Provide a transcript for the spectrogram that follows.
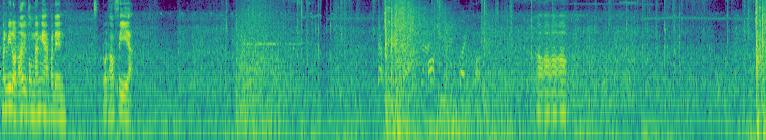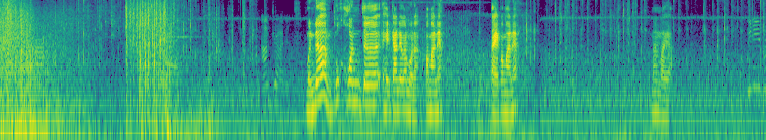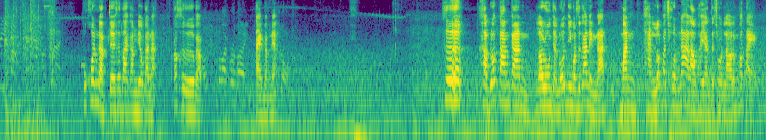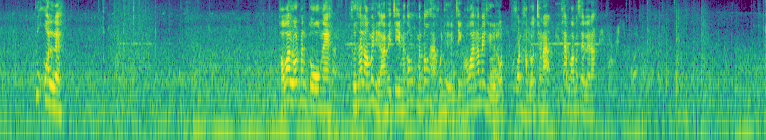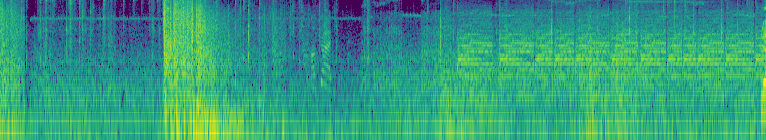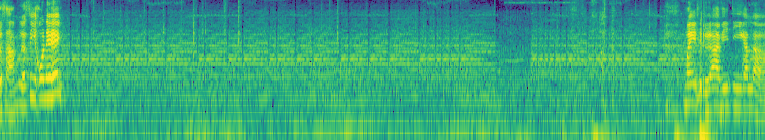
มันมีโหลดเอาอยู่ตรงนั้นไงประเด็นโหลดเอาฟรีอะเอาเอาเอาเอาเหมือนเดิมทุกคนเจอเหตุการณ์เดียวกันหมดอะประมาณเนี้ยแตกประมาณเนี้ยนั่นอะไรอะ คนแบบเจอชะตากรรมเดียวกันอะก็คือแบบแตกแบบเนี้ยคือขับรถตามกัน เราลงจากรถยิงบาซูก้าหนึ่งนัด มันหันรถมาชนหน้าเราพยายามจะชนเราแล้วมันก็แตก ทุกคนเลย เพราะว่ารถมันโกงไง คือถ้าเราไม่ถือ RPG มันต้องมันต้องหาคนถือจริงๆ เพราะว่าถ้าไม่ถือรถคนขับรถชนะ แทบร้อยเปอร์เซ็นต์เลยนะ ลือสามเหลือสี่คนเองไม่ถือ RPG กันเหรอ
